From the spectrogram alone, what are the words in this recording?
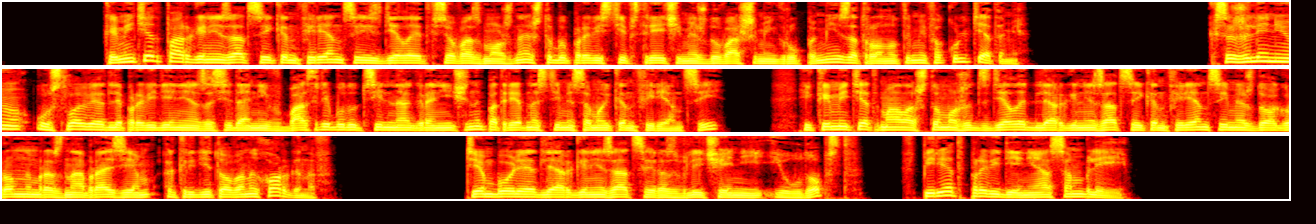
Комитет по организации конференции сделает все возможное, чтобы провести встречи между вашими группами и затронутыми факультетами. К сожалению, условия для проведения заседаний в Басре будут сильно ограничены потребностями самой конференции, и комитет мало что может сделать для организации конференции между огромным разнообразием аккредитованных органов, тем более для организации развлечений и удобств в период проведения ассамблеи.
